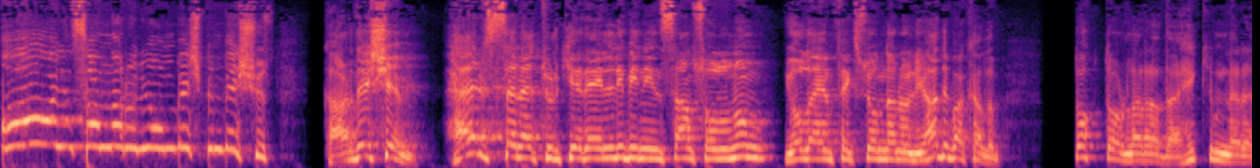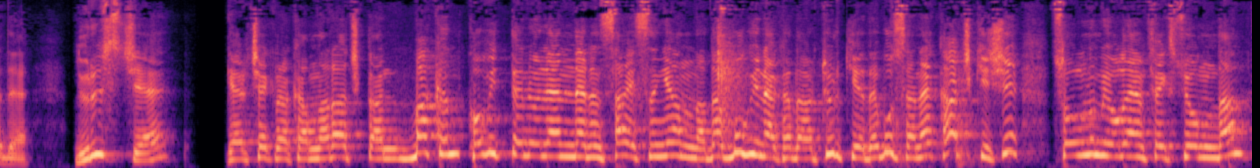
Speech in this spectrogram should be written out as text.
aa insanlar ölüyor 15.500. Kardeşim her sene Türkiye'de 50 bin insan solunum yolu enfeksiyondan ölüyor. Hadi bakalım. Doktorlara da hekimlere de dürüstçe gerçek rakamları açıklan. Bakın Covid'den ölenlerin sayısının yanına da bugüne kadar Türkiye'de bu sene kaç kişi solunum yolu enfeksiyonundan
